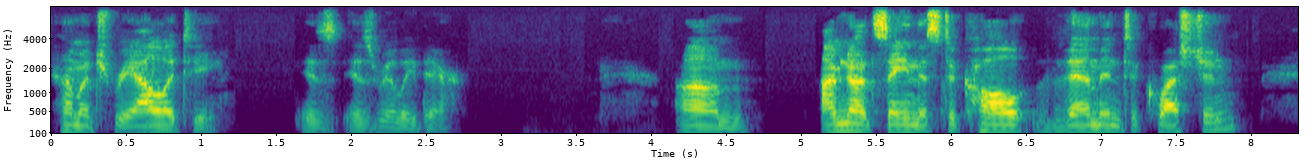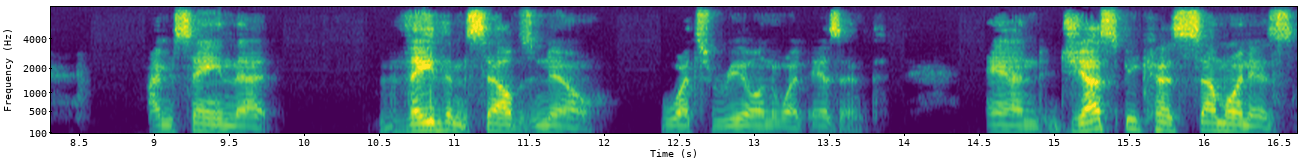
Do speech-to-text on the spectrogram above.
how much reality is is really there. Um, I'm not saying this to call them into question. I'm saying that they themselves know what's real and what isn't. And just because someone is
